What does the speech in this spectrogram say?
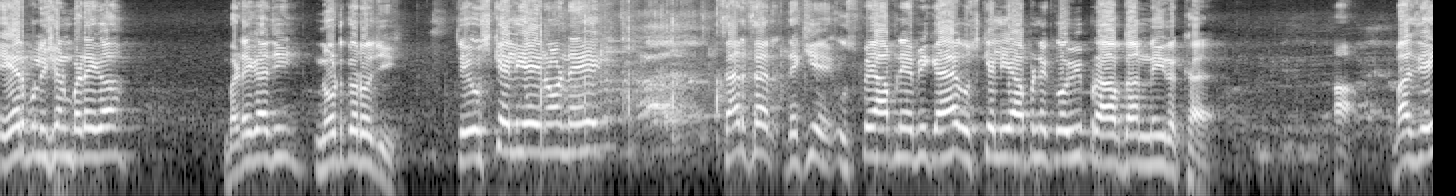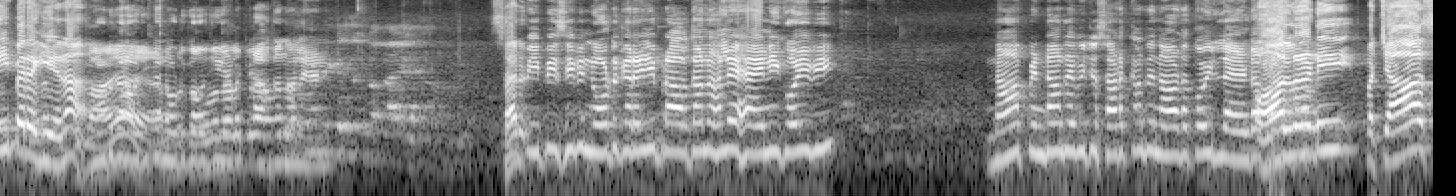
एयर पोल्यूशन बढ़ेगा बढ़ेगा जी नोट करो जी तो उसके लिए इन्होंने सर सर देखिए उस पे आपने अभी कहा है उसके लिए आपने कोई भी प्रावधान नहीं रखा है हाँ बस यहीं पे रखिए ना ਨੋਟ ਕਰੋ ਜੀ ਨੋਟ ਕਰੋ ਜੀ ਪ੍ਰਾਵਧਾਨ ਹਲੇ ਹੈ ਨਹੀਂ सर ਸਰ ਪੀਪੀਸੀ ਵੀ ਨੋਟ ਕਰੇ ਜੀ ਪ੍ਰਾਵਧਾਨ ਹਲੇ ਹੈ ਨਹੀਂ ਕੋਈ ਵੀ ਨਾ ਪਿੰਡਾਂ ਦੇ ਵਿੱਚ ਸੜਕਾਂ ਦੇ ਨਾਲ ਕੋਈ ਲੈਂਡ ऑलरेडी 50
